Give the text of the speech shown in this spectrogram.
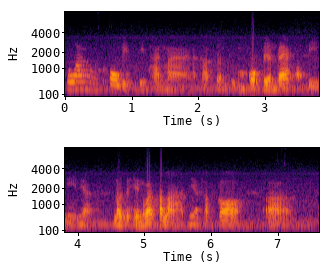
ช่วงโควิดที่ผ่านมานะครับ จนถึง 6 เดือนแรกของปีนี้เนี่ย เราจะเห็นว่าตลาดเนี่ยครับก็เอ่อท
